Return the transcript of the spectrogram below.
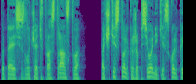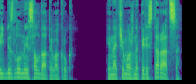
пытаясь излучать в пространство почти столько же псионики, сколько и безлунные солдаты вокруг. Иначе можно перестараться,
